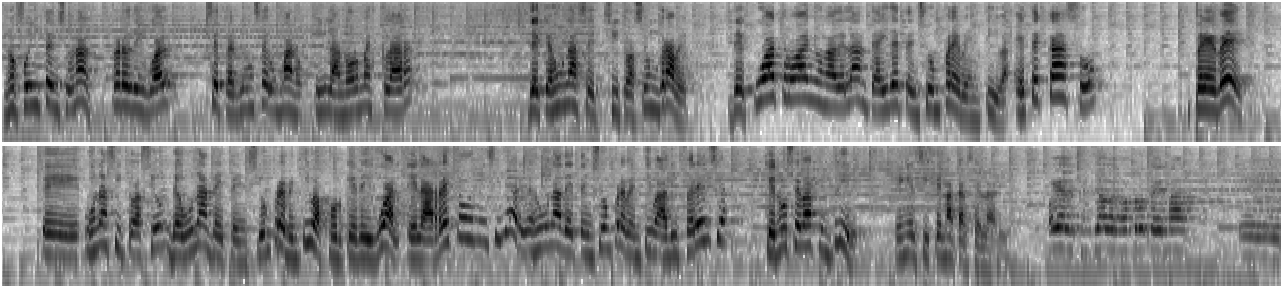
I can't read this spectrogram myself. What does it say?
no fue intencional, pero de igual se perdió un ser humano y la norma es clara de que es una situación grave. De cuatro años en adelante hay detención preventiva. Este caso prevé eh, una situación de una detención preventiva, porque de igual el arresto domiciliario es una detención preventiva, a diferencia que no se va a cumplir en el sistema carcelario. Oiga, licenciado, en otro tema, eh,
